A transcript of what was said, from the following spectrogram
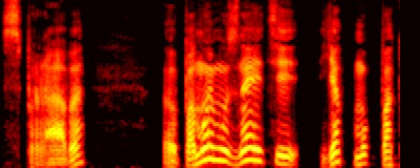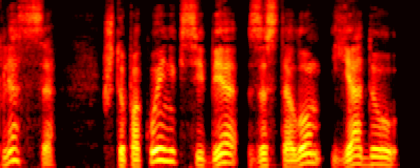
справа. Э, по-моему, знаете, я мог поклясться, что покойник себе за столом яду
